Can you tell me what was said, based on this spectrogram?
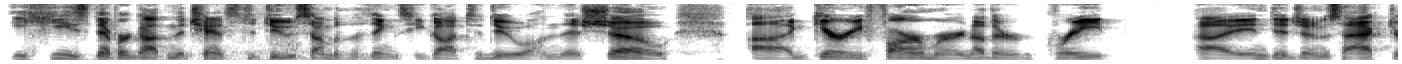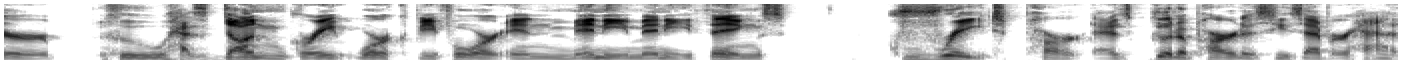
he's never gotten the chance to do some of the things he got to do on this show. Uh, Gary Farmer, another great uh, indigenous actor who has done great work before in many, many things. Great part, as good a part as he's ever had,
